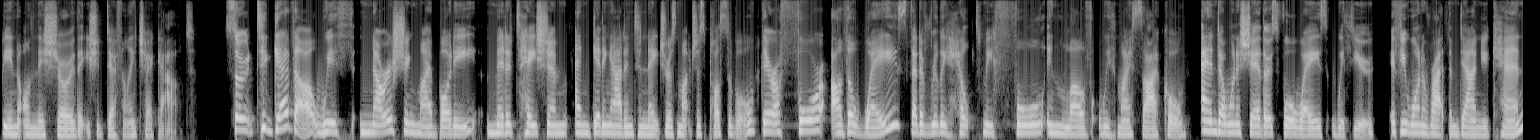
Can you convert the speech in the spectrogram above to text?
been on this show that you should definitely check out. So, together with nourishing my body, meditation, and getting out into nature as much as possible, there are four other ways that have really helped me fall in love with my cycle. And I want to share those four ways with you. If you want to write them down, you can.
